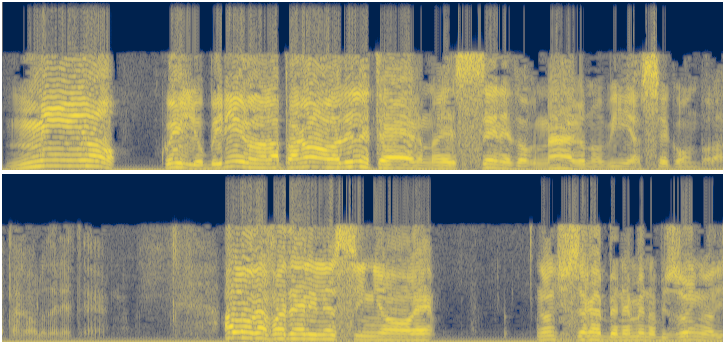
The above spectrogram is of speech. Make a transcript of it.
mio. Quelli obbedirono alla parola dell'Eterno e se ne tornarono via secondo la parola dell'Eterno. Allora, fratelli nel Signore, non ci sarebbe nemmeno bisogno di,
